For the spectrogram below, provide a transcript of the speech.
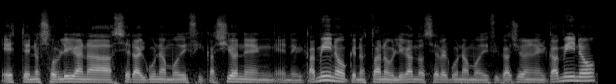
este, nos obligan a hacer alguna modificación en, en, el camino, que nos están obligando a hacer alguna modificación en el camino.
